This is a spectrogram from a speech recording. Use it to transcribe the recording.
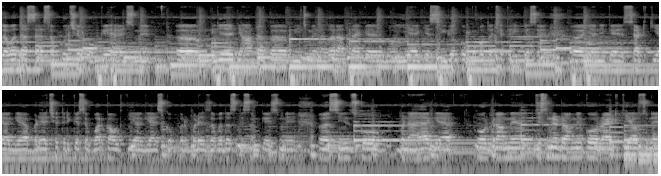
ज़बरदस्त है, सब कुछ ओके है इसमें। मुझे जहाँ तक बीच में नज़र आता है कि वो ये है कि सीरियल को बहुत अच्छे तरीके से यानी कि सेट किया गया, बड़े अच्छे तरीके से वर्कआउट किया गया इसके ऊपर, बड़े ज़बरदस्त किस्म के इसमें सीन्स को बनाया गया। और ड्रामे जिसने ड्रामे को राइट किया उसने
